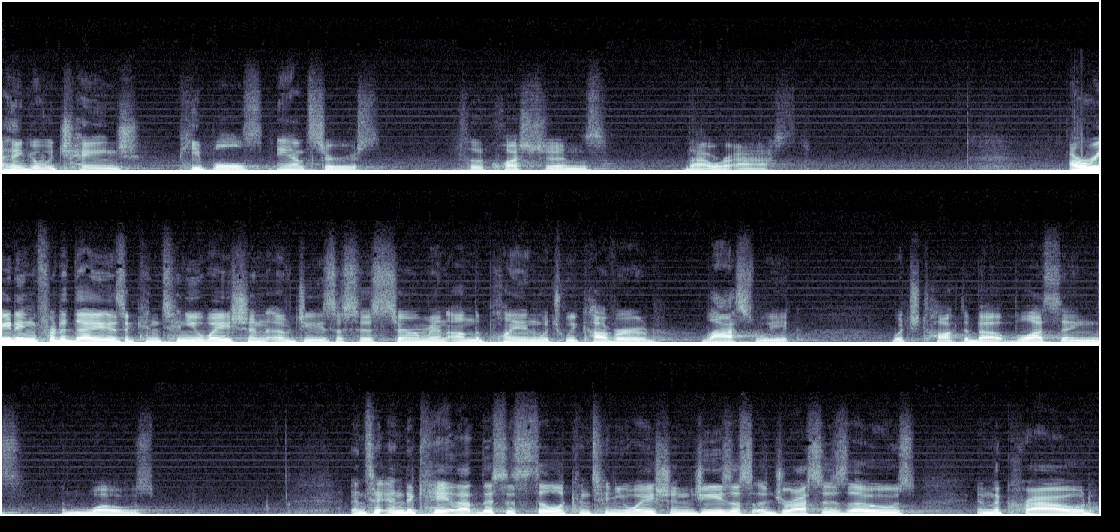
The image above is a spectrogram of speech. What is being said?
I think it would change people's answers to the questions that were asked. Our reading for today is a continuation of Jesus' sermon on the plain, which we covered last week, which talked about blessings and woes. And to indicate that this is still a continuation, Jesus addresses those in the crowd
